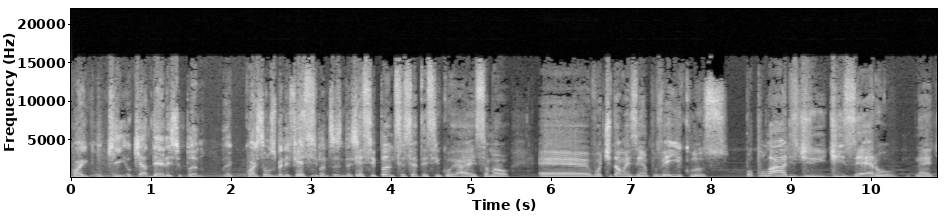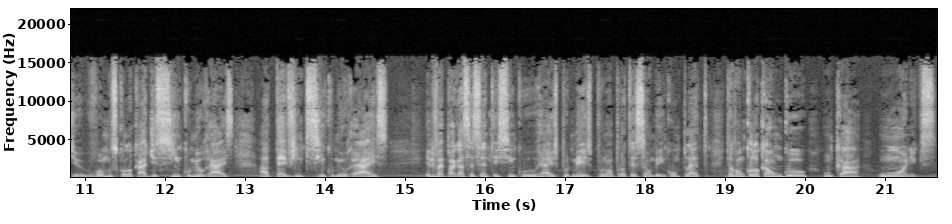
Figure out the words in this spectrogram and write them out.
Qual, o, que, o que adere esse plano? Né? Quais são os benefícios esse, do plano de 65? Esse plano de 65 reais, Samuel, é, vou te dar um exemplo. Veículos populares de, de zero, né? De, vamos colocar de 5 mil reais até 25 mil reais ele vai pagar 65 reais por mês por uma proteção bem completa. Então vamos colocar um Gol, um K, um Onix,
